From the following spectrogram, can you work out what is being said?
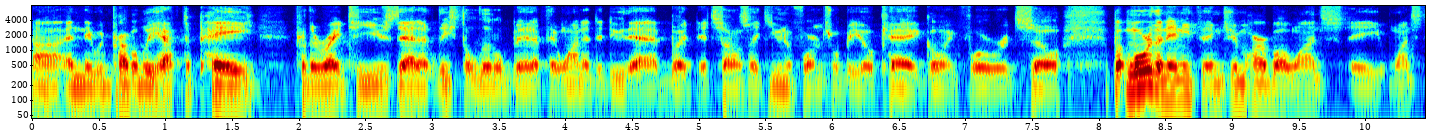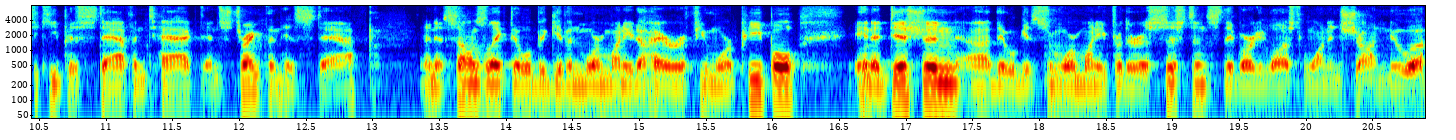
uh, and they would probably have to pay for the right to use that at least a little bit if they wanted to do that. But it sounds like uniforms will be okay going forward. So, but more than anything, Jim Harbaugh wants a wants to keep his staff intact and strengthen his staff. And it sounds like they will be given more money to hire a few more people. In addition, uh, they will get some more money for their assistants. They've already lost one in Shaun Nua.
